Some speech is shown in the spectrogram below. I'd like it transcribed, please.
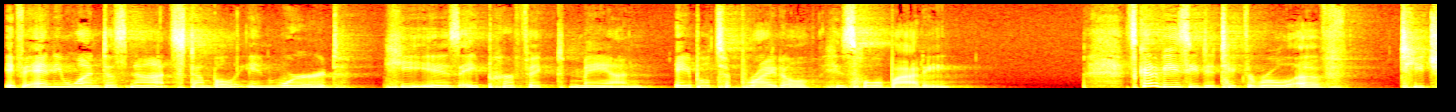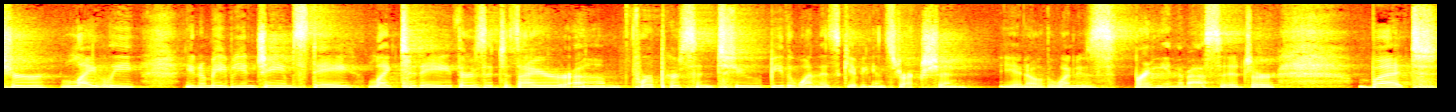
If anyone does not stumble in word, he is a perfect man, able to bridle his whole body. It's kind of easy to take the role of teacher lightly. You know, maybe in James' day, like today, there's a desire um, for a person to be the one that's giving instruction, you know, the one who's bringing the message. Or, but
